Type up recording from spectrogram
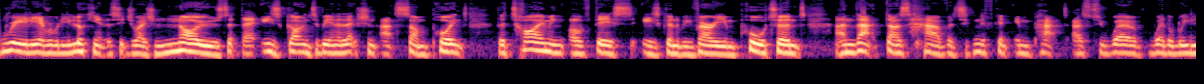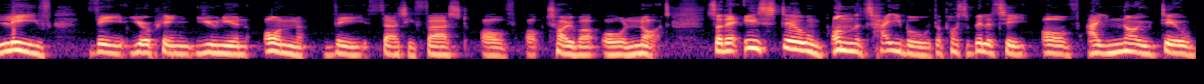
really, everybody looking at the situation knows that there is going to be an election at some point. The timing of this is going to be very important, and that does have a significant impact as to where, whether we leave the European Union on the 31st of October or not. So there is still on the table the possibility of a no deal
